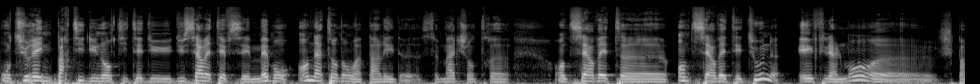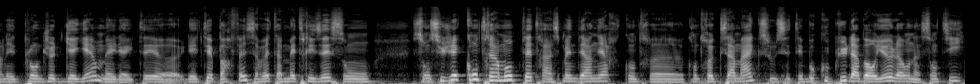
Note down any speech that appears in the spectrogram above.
on tuerait une partie d'une entité du, du Servette FC. Mais bon, en attendant, on va parler de ce match entre, entre, Servette, euh, entre Servette et Thun. Et finalement, euh, je parlais de plan de jeu de Geiger, mais il a été, euh, il a été parfait. Servette a maîtrisé son, son sujet, contrairement peut-être à la semaine dernière contre, euh, contre Xamax, où c'était beaucoup plus laborieux. Là, on a senti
